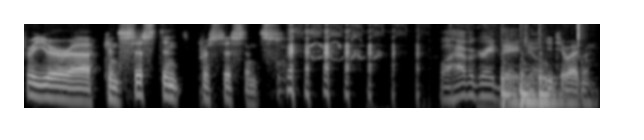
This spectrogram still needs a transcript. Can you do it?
for your uh, consistent persistence. well, have a great day, Joe. You too, Edwin.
